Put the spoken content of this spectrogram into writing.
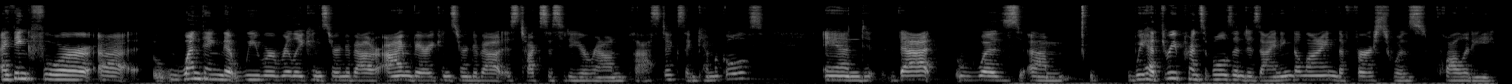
I think for uh, one thing that we were really concerned about, or I'm very concerned about, is toxicity around plastics and chemicals. And that was, um, we had three principles in designing the line. The first was quality,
